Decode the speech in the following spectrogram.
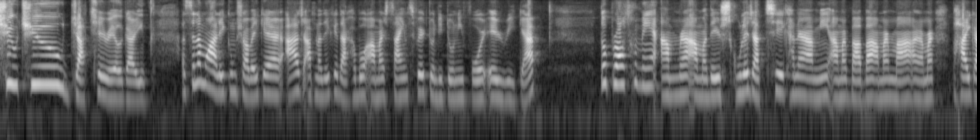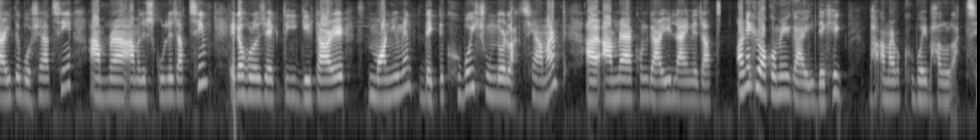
ছু ছু যাচ্ছে রেলগাড়ি। আসসালামু আলাইকুম সবাইকে, আর আজ আপনাদেরকে দেখাবো আমার science fair twenty twenty four এর রিক্যাপ তো প্রথমে আমরা আমাদের স্কুলে যাচ্ছি, এখানে আমি, আমার বাবা, আমার মা, আর আমার ভাই গাড়িতে বসে আছি। আমরা আমাদের স্কুলে যাচ্ছি। এটা হলো যে একটি গিটারের মনিউমেন্ট দেখতে খুবই সুন্দর লাগছে আমার। আর আমরা এখন গাড়ির লাইনে যাচ্ছি। অনেক রকমের গাড়ি দেখে আমার খুবই ভালো লাগছে।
